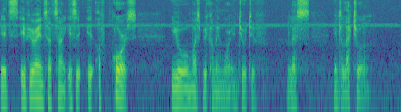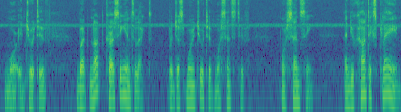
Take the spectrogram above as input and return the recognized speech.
It's if you're in satsang, it's it, of course you must be becoming more intuitive, less intellectual, more intuitive, but not cursing intellect, but just more intuitive, more sensitive, more sensing. And you can't explain.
